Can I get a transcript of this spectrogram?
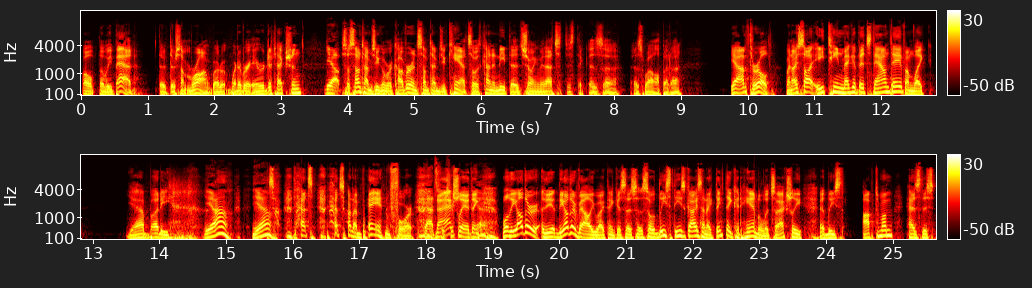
well, they'll be bad. There, there's something wrong. Whatever error detection. Yeah. So sometimes you can recover and sometimes you can't. So it's kind of neat that it's showing me that statistic as uh, as well. But uh, yeah, I'm thrilled. When I saw 18 megabits down, Dave, I'm like, yeah, buddy. Yeah, yeah. that's that's what I'm paying for. That's now, actually, I think. yeah. Well, the other the, the other value I think is this. So at least these guys, and I think they could handle it. So actually, at least Optimum has this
